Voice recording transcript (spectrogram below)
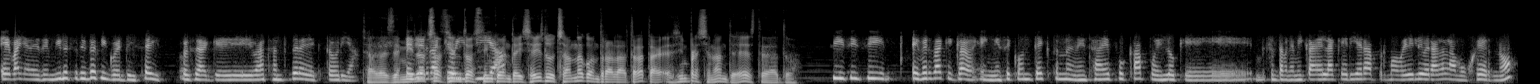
eh, vaya, desde 1856, o sea que bastante trayectoria. O sea, desde 1856 luchando contra la trata, es impresionante ¿eh? este dato. Sí, sí, sí. Es verdad que, claro, en ese contexto, en esa época, pues lo que Santa María Micaela quería era promover y liberar a la mujer, ¿no?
